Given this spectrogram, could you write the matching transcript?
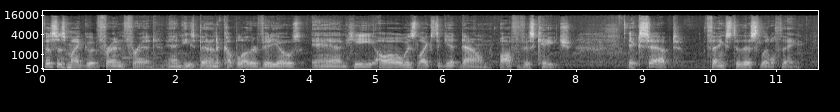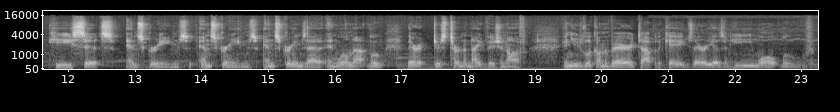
this is my good friend Fred, and he's been in a couple other videos, and he always likes to get down off of his cage. Except thanks to this little thing. He sits and screams and screams and screams at it and will not move. There, just turn the night vision off. And you look on the very top of the cage, there he is, and he won't move.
